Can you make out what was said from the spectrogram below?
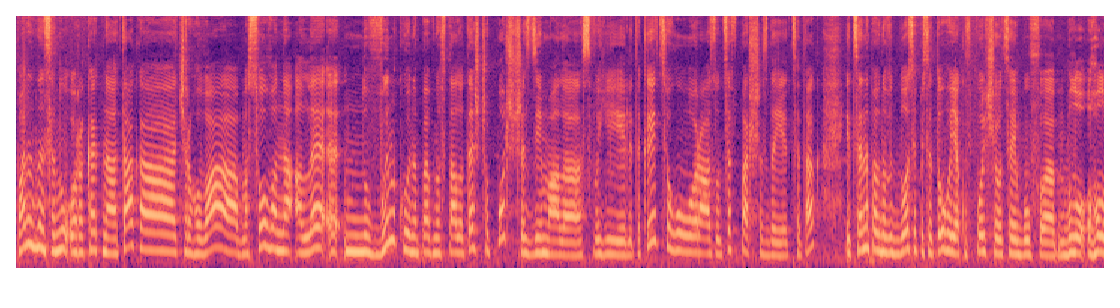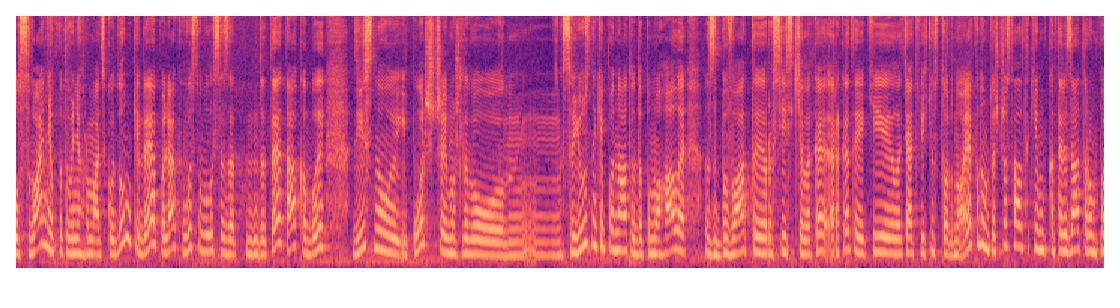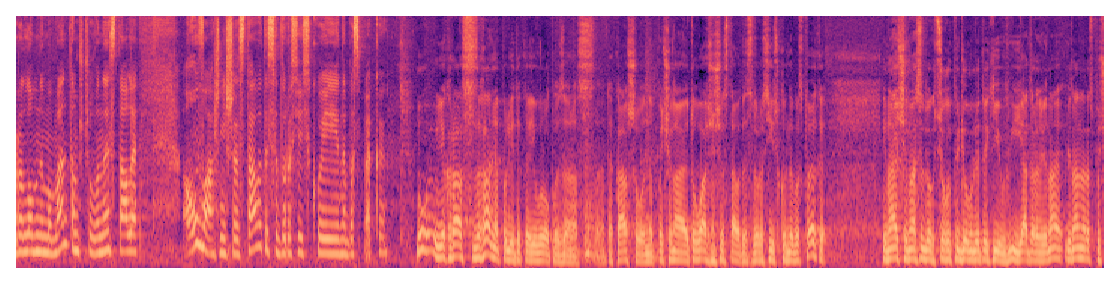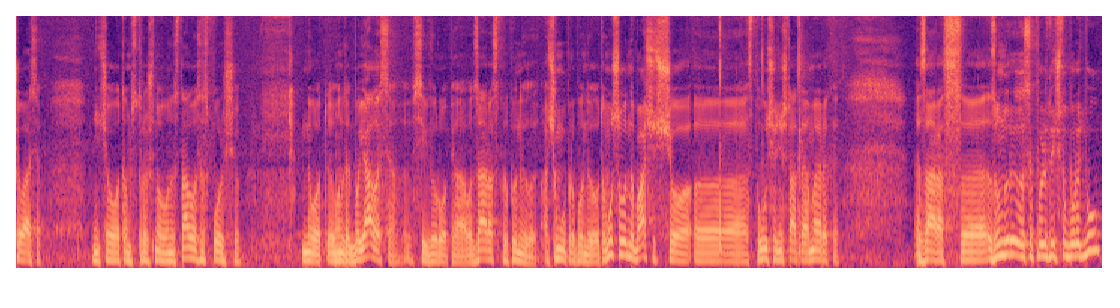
Пане Денисе, ну ракетна атака чергова, масована, але е, новинкою, напевно, стало те, що Польща здіймала свої літаки цього разу. Це вперше здається, так? І це напевно відбулося після того, як в Польщі оцей був е, було голосування, опитування громадської думки, де поляки висловилися за, за те, так аби дійсно і Польща, і можливо союзники по НАТО допомагали збивати російські ракети, які летять в їхню сторону. А як ви думаєте, що стало таким каталізатором, переломним моментом, що вони стали уважніше ставитися до російської небезпеки? Ну, якраз загальна політика Європи зараз е, така, що вони починають уважніше ставитися до російської небезпеки. Іначе внаслідок цього підйому літаків і ядерна війна, війна не розпочалася. Нічого там страшного не сталося з Польщею. Ну, от, вони так боялися всі в Європі, а от зараз припинили. А чому припинили? Тому що вони бачать, що е, Сполучені Штати Америки зараз е, занурилися в політичну боротьбу.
